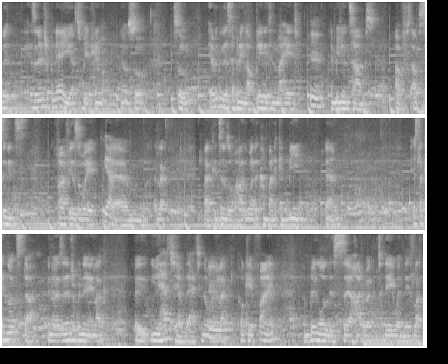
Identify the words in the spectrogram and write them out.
with as an entrepreneur, you have to be a dreamer. You know, so so everything that's happening, I've played it in my head a million times. I've I've seen it five years away. Yeah. Um, like like in terms of how what the company can be. Um, it's like a north star. You know, as an entrepreneur, like uh, you have to have that. You know, you're like, okay, fine. I'm doing all this uh, hard work today when there's like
